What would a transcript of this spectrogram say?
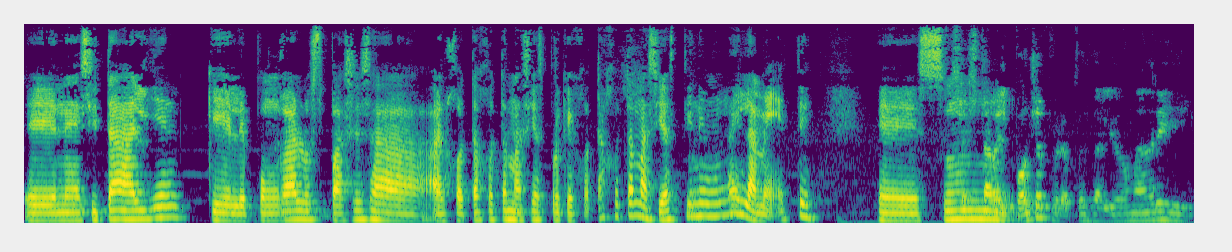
eh, necesita a alguien que le ponga los pases a- al JJ Macías porque JJ Macías tiene una y la mete. Es estaba el pollo, pero pues valió madre y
